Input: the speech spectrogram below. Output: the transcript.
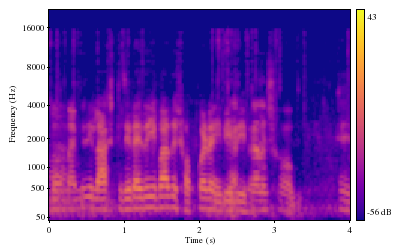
তোর। নামে যে লাস্ট যেটাই দিয়ে বাজে সব কটাই দিয়ে দিই। এককালে সব। এই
